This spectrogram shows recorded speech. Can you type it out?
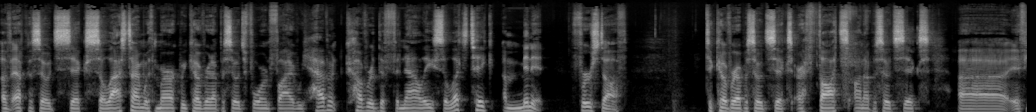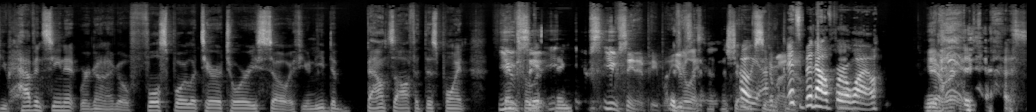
of episode six. So last time with Mark, we covered episodes four and five. We haven't covered the finale. So let's take a minute first off to cover episode six, our thoughts on episode six. Uh, if you haven't seen it, we're gonna go full spoiler territory. So if you need to bounce off at this point, You've thanks for seen it. You've, you've seen it, people. If You've you're it. listening to the show, Oh yeah. seen it. on It's now. been out for Uh, a while. Yeah, right. yes.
